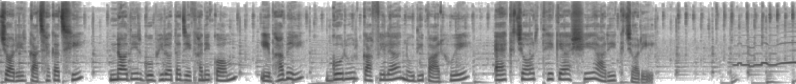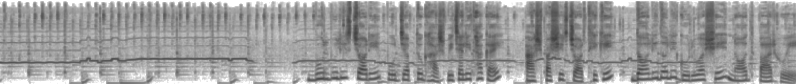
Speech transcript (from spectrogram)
চরের কাছাকাছি, নদীর গভীরতা যেখানে কম, এভাবেই গরুর কাফেলা নদী পার হয়ে এক চর থেকে আসে আরেক চরে। বুলবুলির চরে পর্যাপ্ত ঘাস বিচালি থাকায় আশপাশের চর থেকে দলে দলে গরু আসে নদ পার হয়ে।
